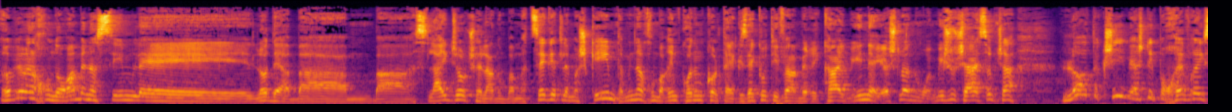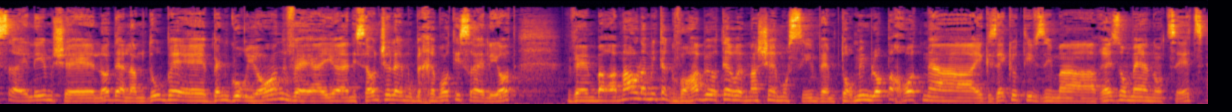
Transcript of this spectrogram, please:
הרבה פעמים אנחנו נורא מנסים ל... לא יודע, בסלייד ג'ול שלנו, במצגת למשקיעים, תמיד אנחנו מראים קודם כל את האקזקיוטיב האמריקאים, הנה, יש לנו מישהו שהיה 20 שנה. לא, תקשיב, יש לי פה חבר'ה ישראלים שלא יודע, למדו בבן גוריון והניסיון שלהם הוא בחברות ישראליות. והם ברמה העולמית הגבוהה ביותר במה שהם עושים, והם תורמים לא פחות מהאקזקיוטיבס עם הרזומה הנוצץ.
